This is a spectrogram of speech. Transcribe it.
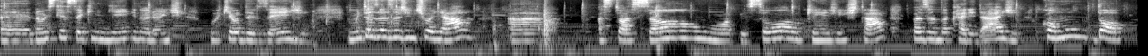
é, não esquecer que ninguém é ignorante, porque eu desejo. Muitas vezes a gente olhar a, a situação, a pessoa, quem a gente está fazendo a caridade, como um dó,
